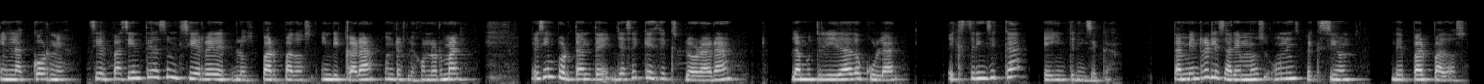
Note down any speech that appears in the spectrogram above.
en la córnea. Si el paciente hace un cierre de los párpados, indicará un reflejo normal. Es importante ya sé que se explorará la motilidad ocular extrínseca e intrínseca. También realizaremos una inspección de párpados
